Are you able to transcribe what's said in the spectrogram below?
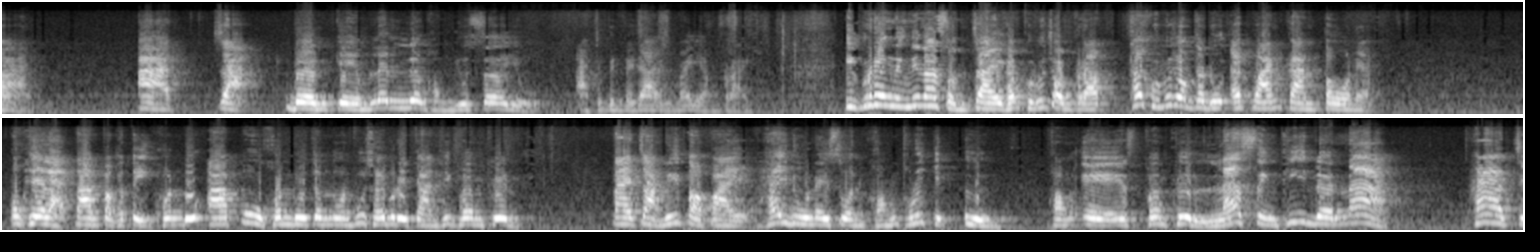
ข่าย อาจจะเดินเกมเล่นเรื่องของยูเซอร์อยู่ อาจจะเป็นไปได้หรือไม่อย่างไร อีกเรื่องหนึ่งที่น่าสนใจครับคุณผู้ชมครับ ถ้าคุณผู้ชมจะดูแอดวานซ์การโตเนี่ย โอเคแหละตามปกติคนดูอาปูคนดูจำนวนผู้ใช้บริการที่เพิ่มขึ้น แต่จากนี้ต่อไปให้ดูในส่วนของธุรกิจอื่นของ AS เพิ่มขึ้น และสิ่งที่เดินหน้า 5G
